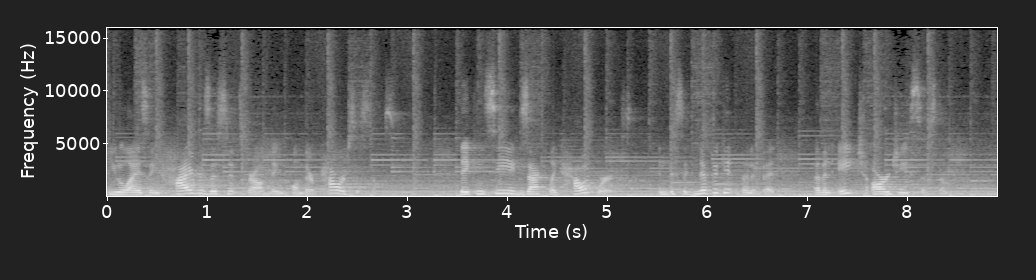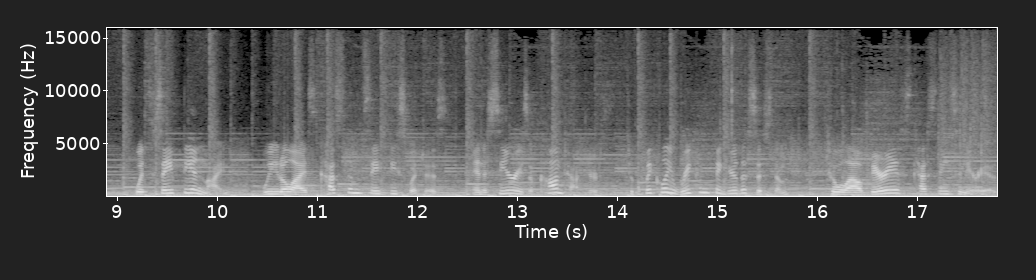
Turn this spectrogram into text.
utilizing high resistance grounding on their power systems. They can see exactly how it works and the significant benefit of an HRG system with safety in mind, we utilize custom safety switches and a series of contactors to quickly reconfigure the system to allow various testing scenarios.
